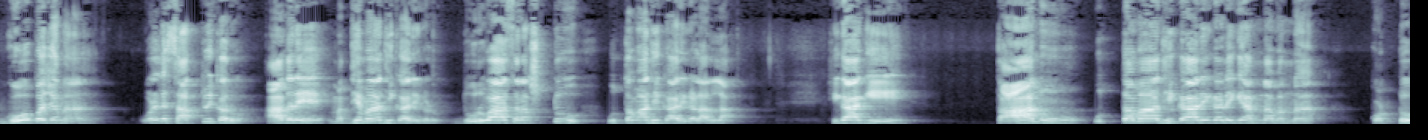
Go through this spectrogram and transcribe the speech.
ಗೋಪಜನ ಒಳ್ಳೆ ಸಾತ್ವಿಕರು, ಆದರೆ ಮಧ್ಯಮಾಧಿಕಾರಿಗಳು, ದುರ್ವಾಸರಷ್ಟು ಉತ್ತಮಾಧಿಕಾರಿಗಳಲ್ಲ. ಹೀಗಾಗಿ ತಾನು ಉತ್ತಮಾಧಿಕಾರಿಗಳಿಗೆ ಅನ್ನವನ್ನು ಕೊಟ್ಟು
